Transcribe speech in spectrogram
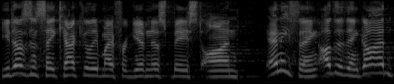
He doesn't say calculate my forgiveness based on anything other than God,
